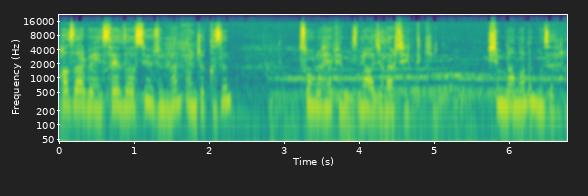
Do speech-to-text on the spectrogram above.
Hazar Bey'in sevdası yüzünden önce kızın sonra hepimiz ne acılar çektik. Şimdi anladın mı Zehra?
